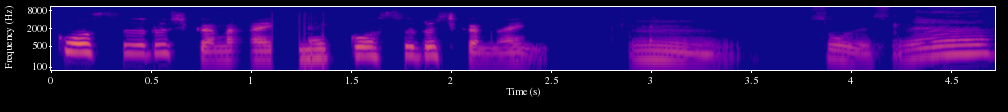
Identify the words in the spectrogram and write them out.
こをするしかない、根っこをするしかない。うん。そうですね。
